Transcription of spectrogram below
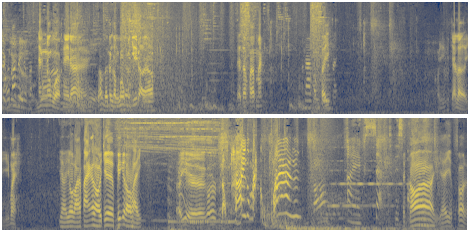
Không gì đâu. Ăn nó quật này đó. Nó giữ bên nha. dưới rồi không để tao phá mắt con Tí. này. Hỏi trả lời gì mày Giờ vô lại mang cái thôi chứ biết cái đâu thầy. ấy giờ có động thái có mắt còn phá. Sẽ có, gì không có được.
